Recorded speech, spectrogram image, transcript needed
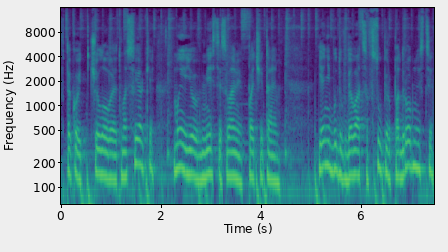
в такой человой атмосферке, мы ее вместе с вами почитаем. Я не буду вдаваться в супер подробности,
